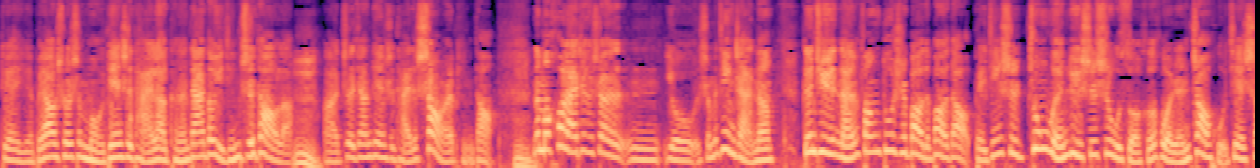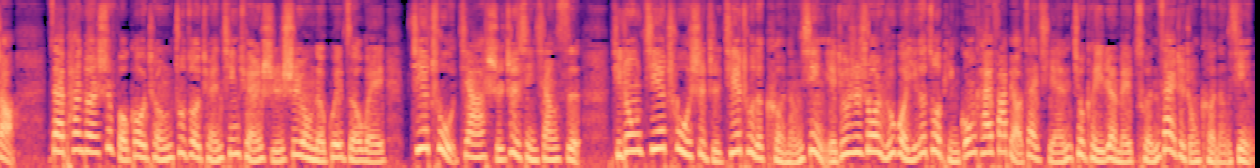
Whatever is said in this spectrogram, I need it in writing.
对，也不要说是某电视台了，可能大家都已经知道了。嗯啊，浙江电视台的少儿频道。嗯那么后来这个事儿，嗯，有什么进展呢？根据南方都市报的报道，北京市中文律师事务所合伙人赵虎介绍，在判断是否构成著作权侵权时，适用的规则为接触加实质性相似。其中，接触是指接触的可能性，也就是说，如果一个作品公开发表在前，就可以认为存在这种可能性。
